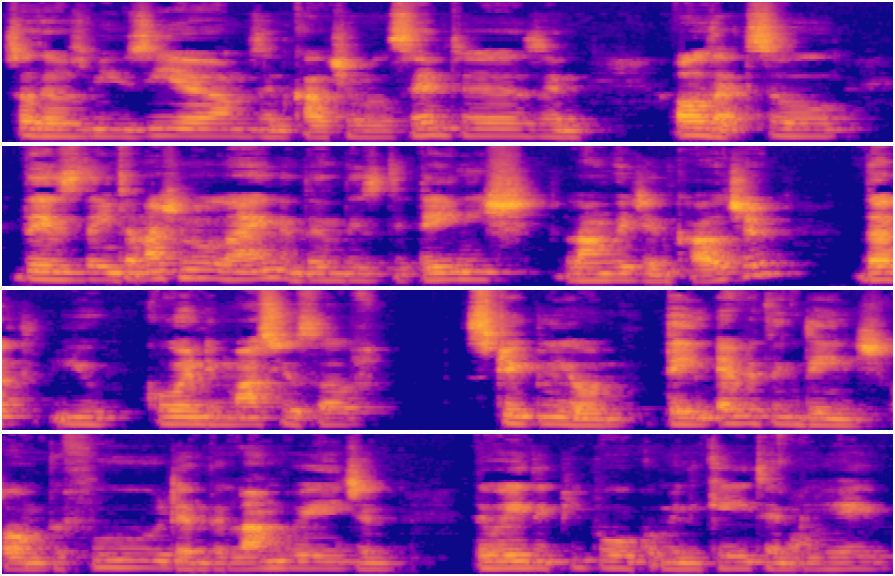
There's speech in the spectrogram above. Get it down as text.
So there was museums and cultural centers and all that. So there's the international line, and then there's the Danish language and culture that you go and immerse yourself strictly on Dan- everything Danish, from the food and the language and the way the people communicate and behave.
